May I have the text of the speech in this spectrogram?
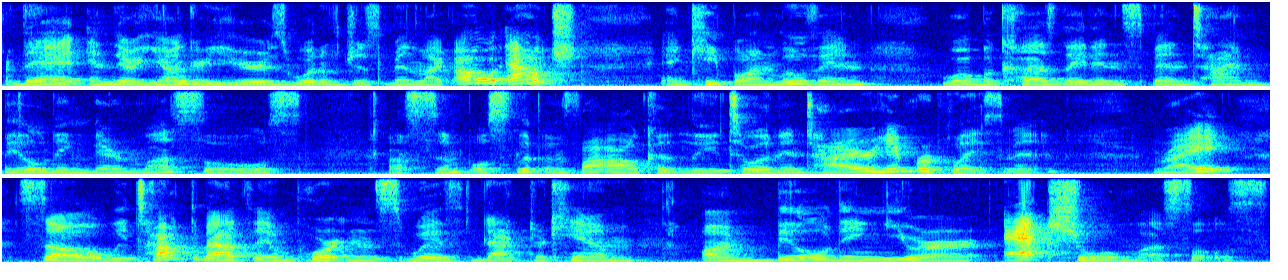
that in their younger years would have just been like, oh, ouch, and keep on moving. Well, because they didn't spend time building their muscles, a simple slip and fall could lead to an entire hip replacement, right? So, we talked about the importance with Dr. Kim on building your actual muscles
